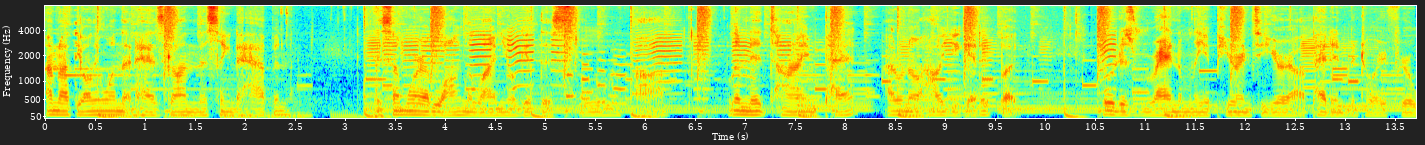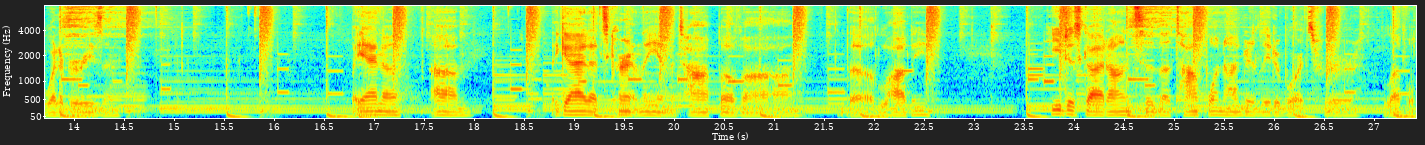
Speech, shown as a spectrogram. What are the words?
I'm not the only one that has gotten this thing to happen. And somewhere along the line you'll get this uh, limited time pet. I don't know how you get it, but it will just randomly appear into your uh, pet inventory for whatever reason. But yeah, no, um, the guy that's currently in the top of uh, the lobby, he just got onto the top 100 leaderboards for level.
